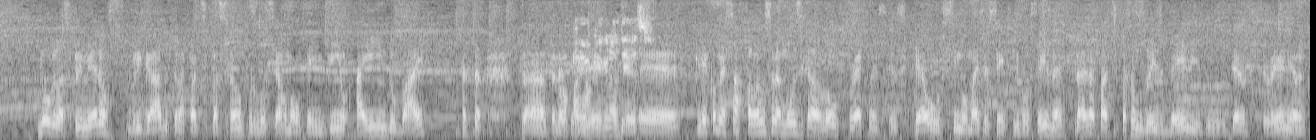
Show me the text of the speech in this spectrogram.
Douglas, primeiro, obrigado pela participação, por você arrumar um tempinho aí em Dubai. pra, pra me Opa, atender. eu que agradeço. É, queria começar falando sobre a música Low Frequencies, que é o single mais recente de vocês, né? Traz a participação do Blaze Bailey, do Derek Chirinian,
